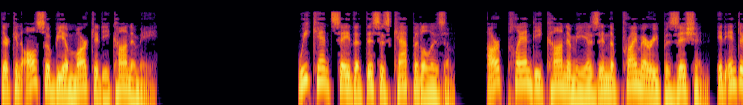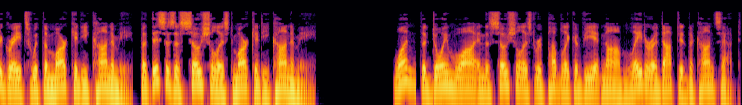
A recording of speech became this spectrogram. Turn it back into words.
there can also be a market economy. We can't say that this is capitalism. Our planned economy is in the primary position, it integrates with the market economy, but this is a socialist market economy. 1 The Doi Moi in the Socialist Republic of Vietnam later adopted the concept.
